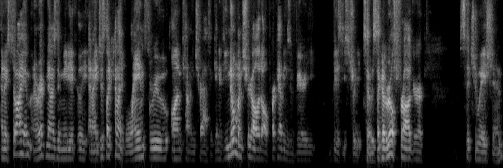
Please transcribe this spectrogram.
And I saw him and I recognized him immediately. And I just like kind of like ran through oncoming traffic. And if you know Montreal at all, Park Avenue is a very busy street. So it's like a real Frogger situation.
